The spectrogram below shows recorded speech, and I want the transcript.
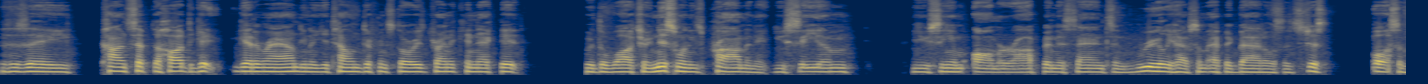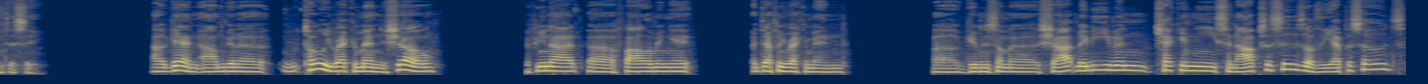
This is a concept are hard to get get around. You know, you're telling different stories, trying to connect it with the watcher. And this one, he's prominent. You see him, you see him armor up in a sense, and really have some epic battles. It's just awesome to see. Again, I'm gonna totally recommend the show. If you're not uh, following it, I definitely recommend uh, giving some a shot. Maybe even checking the synopsises of the episodes,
